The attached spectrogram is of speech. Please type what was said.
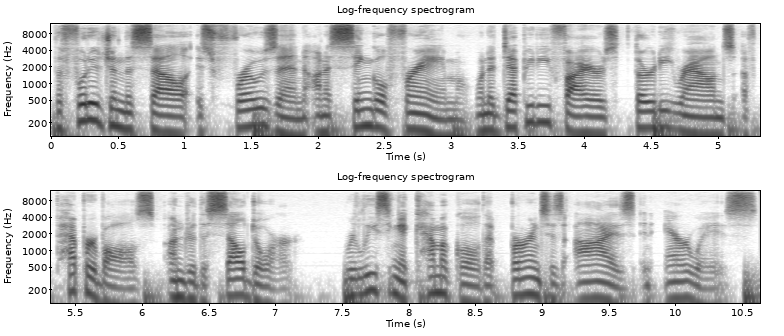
The footage in the cell is frozen on a single frame when a deputy fires 30 rounds of pepper balls under the cell door, releasing a chemical that burns his eyes and airways.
